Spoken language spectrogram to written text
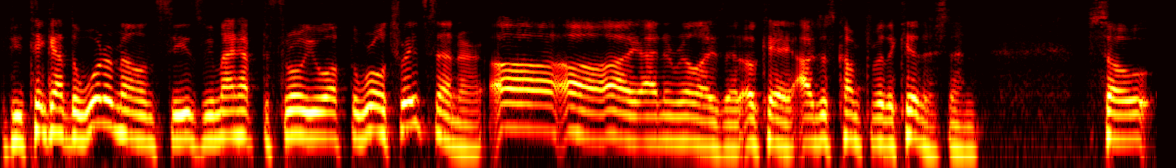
if you take out the watermelon seeds, we might have to throw you off the World Trade Center. Oh, oh, I, I didn't realize that. Okay, I'll just come for the kiddush then. So,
